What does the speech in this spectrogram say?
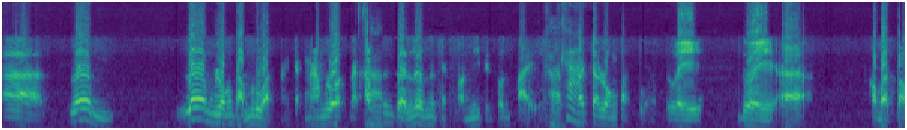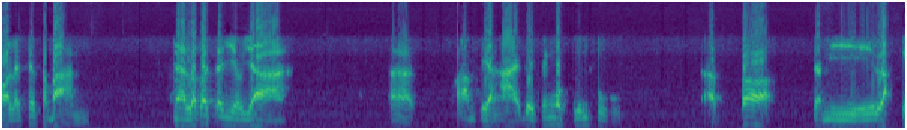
อ่าเริ่มเริ่มลงสำรวจหลังจากน้ำลดนะครับครับ ซึ่งจะเริ่มตั้งแต่ตอนนี้เป็นต้นไปครับค่ะก็จะลงสำรวจโดยโดยเอ่ออบตและเทศบาลนะแล้วก็จะเยียวยาเอ่อความเสียหายโดยใช้งบฟื้นฟูครับก็ จะมีหลักเก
